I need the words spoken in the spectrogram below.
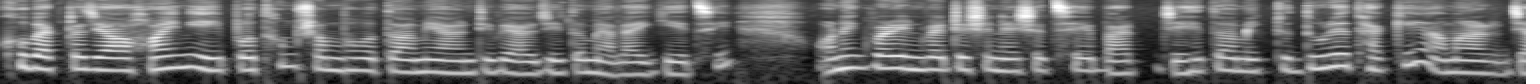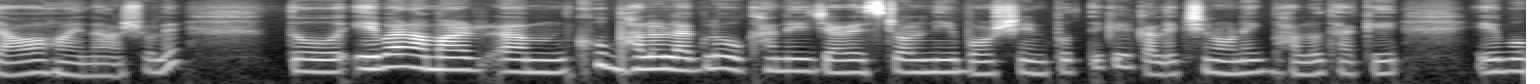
খুব একটা যাওয়া হয়নি। এই প্রথম সম্ভবত আমি আয়ন টিভি আয়োজিত মেলায় গিয়েছি। অনেকবার ইনভাইটেশন এসেছে বাট যেহেতু আমি একটু দূরে থাকি, আমার যাওয়া হয় না আসলে। তো এবার আমার খুব ভালো লাগল ওখানে যারা স্টল নিয়ে বসেন। প্রত্যেকের কালেকশন অনেক ভালো থাকে এবং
